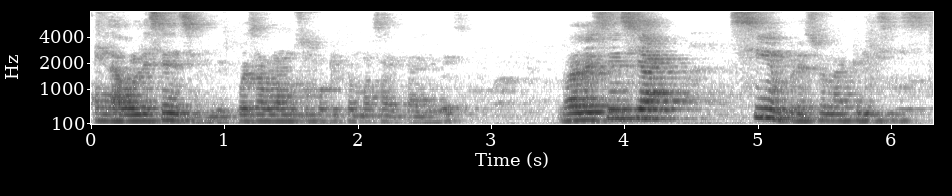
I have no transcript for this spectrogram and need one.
en la adolescencia. Después hablamos un poquito más a detalle de eso. La adolescencia siempre es una crisis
